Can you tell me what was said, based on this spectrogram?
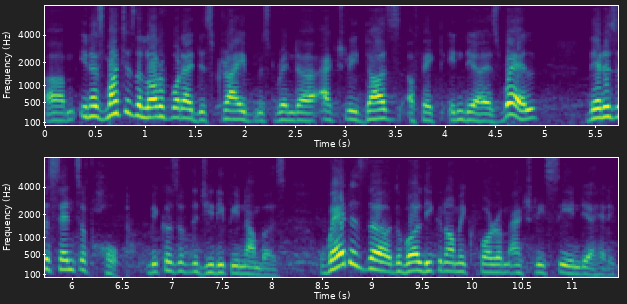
Um, in as much as a lot of what I described, Mr. Brende, actually does affect India as well, there is a sense of hope because of the GDP numbers. Where does the, the World Economic Forum actually see India heading?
